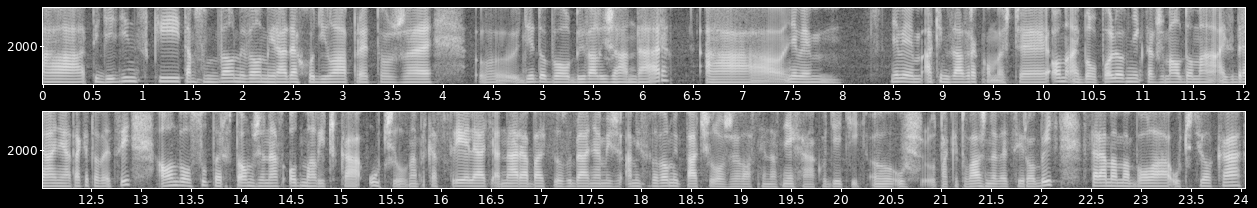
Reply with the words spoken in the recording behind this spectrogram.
A tí dedinskí, tam som veľmi, veľmi rada chodila, pretože uh, dedo bol bývalý žandár a neviem, neviem, akým zázrakom ešte, on aj bol poľovník, takže mal doma aj zbráňa a takéto veci a on bol super v tom, že nás od malička učil napríklad strieľať a narábať so zbráňami a mi sa to veľmi páčilo, že vlastne nás nechá ako deti uh, už takéto vážne veci robiť. Stará mama bola učiteľka,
